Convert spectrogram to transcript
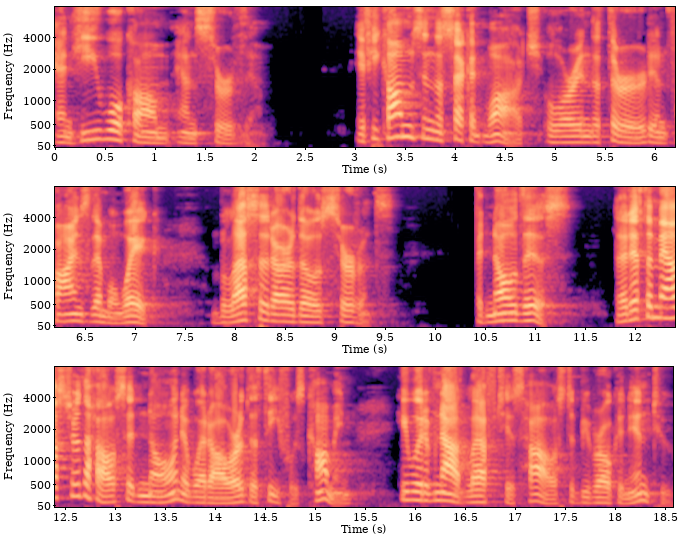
and he will come and serve them. If he comes in the second watch or in the third and finds them awake, blessed are those servants. But know this that if the master of the house had known at what hour the thief was coming, he would have not left his house to be broken into.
